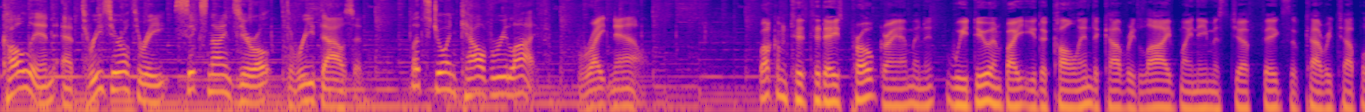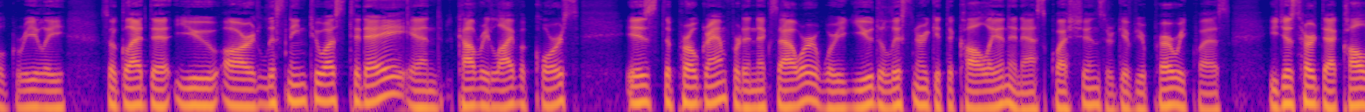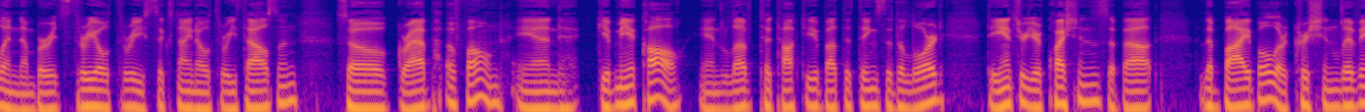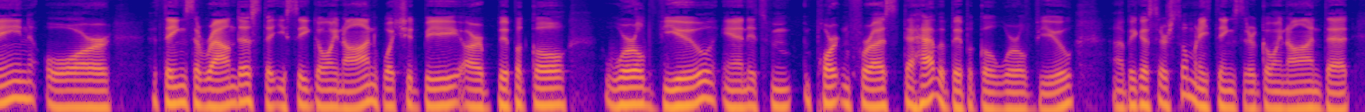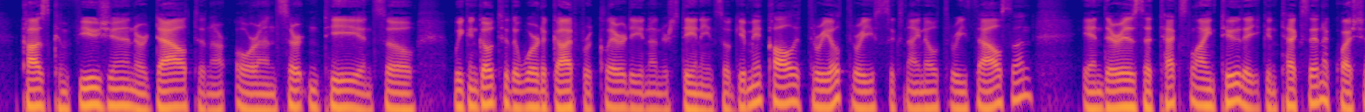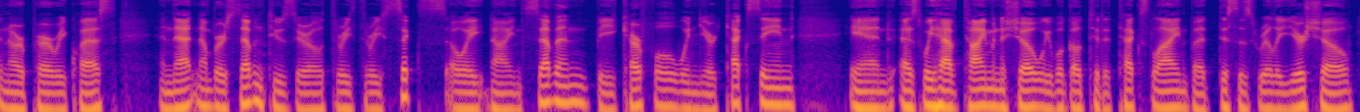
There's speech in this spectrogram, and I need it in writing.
Call in at 303 690 3000. Let's join Calvary Live right now. Welcome to today's program, and we do invite you to call in to Calvary Live. My name is Jeff Biggs of Calvary Chapel Greeley. So glad that you are listening to us today. And Calvary Live, of course, is the program for the next hour where you, the listener, get to call in and ask questions or give your prayer requests. You just heard that call in number. It's 303 690 3000. So grab a phone and give me a call and love to talk to you about the things of the Lord to answer your questions about the Bible or Christian living or things around us that you see going on, what should be our biblical worldview. And it's important for us to have a biblical worldview uh, because there's so many things that are going on that cause confusion or doubt and uh, or uncertainty. And so we can go to the Word of God for clarity and understanding. So give me a call at 303 690 3000 and there is a text line too that you can text in a question or a prayer request. And that number is 720 336 0897. Be careful when you're texting. And as we have time in the show, we will go to the text line, but this is really your show.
